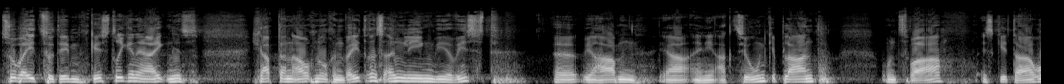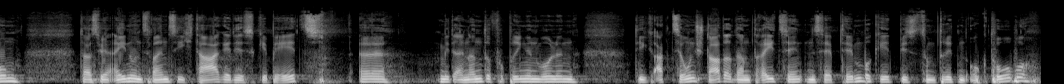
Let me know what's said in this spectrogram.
soweit zu dem gestrigen Ereignis. Ich habe dann auch noch ein weiteres Anliegen, wie ihr wisst. Äh, wir haben ja eine Aktion geplant und zwar, es geht darum, dass wir 21 Tage des Gebets äh, miteinander verbringen wollen. Die Aktion startet am 13. September, geht bis zum 3. Oktober.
